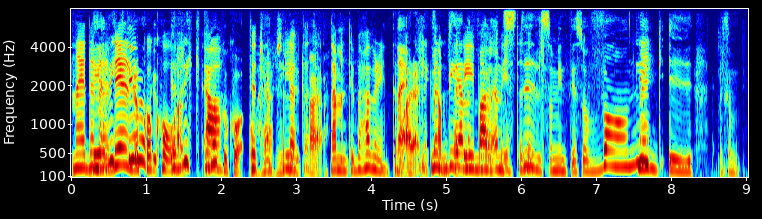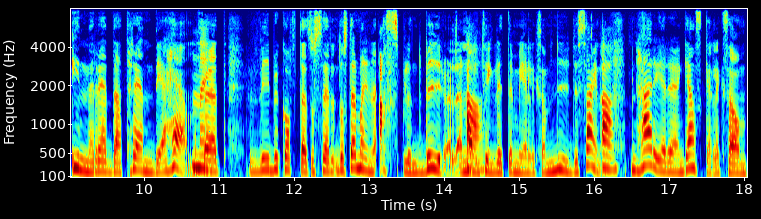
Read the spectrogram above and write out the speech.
nej, den Det är är, det är en rokoko. En riktig rokoko. Det Åh, tror jag absolut att det Ja, är. ja. Nej, men det behöver inte Nej, vara. Liksom. Men det är i alla fall en stil som inte är så vanlig i liksom, inredda, trendiga hem. Nej. För att vi brukar ofta, så ställ, då ställer man in en Asplundbyrå eller Ja. någonting lite mer liksom, nydesignat. Ja. Men här är det en ganska liksom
